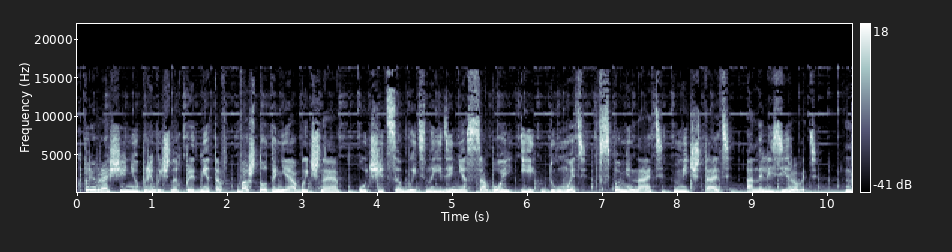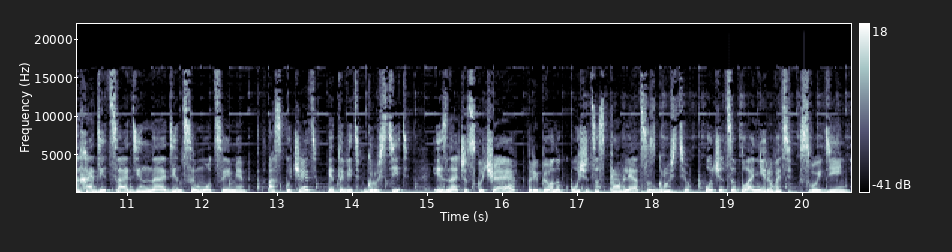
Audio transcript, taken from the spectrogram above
к превращению привычных предметов во что-то необычное. Учиться быть наедине с собой и думать, вспоминать, мечтать, анализировать. Находиться один на один с эмоциями, а скучать – это ведь грустить, и значит, скучая, ребенок учится справляться с грустью, учится планировать свой день.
